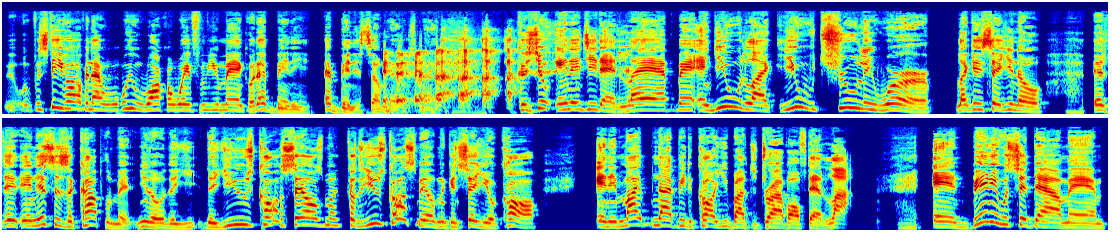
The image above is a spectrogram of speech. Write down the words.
with Steve Harvey and I, we would walk away from you, man, go, that Benny, that Benny's something else, man. Because your energy, that laugh, man, and you were like, you truly were, like you say, you know, and, and- and this is a compliment, you know, the the used car salesman, because the used car salesman can sell you a car, and it might not be the car you about to drive off that lot. And Benny would sit down, man,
